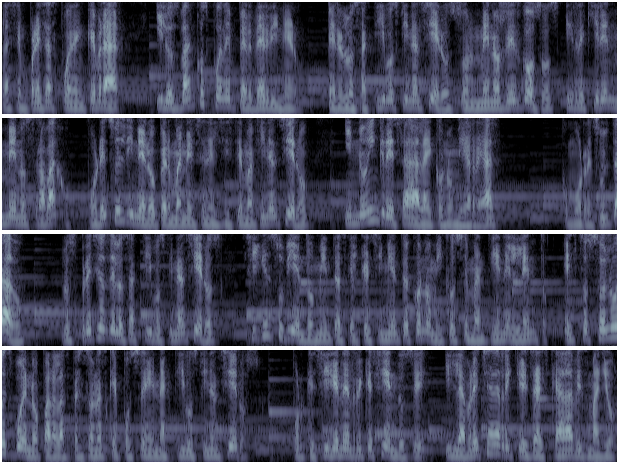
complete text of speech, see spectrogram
Las empresas pueden quebrar y los bancos pueden perder dinero, pero los activos financieros son menos riesgosos y requieren menos trabajo. Por eso el dinero permanece en el sistema financiero y no ingresa a la economía real. Como resultado, los precios de los activos financieros siguen subiendo mientras que el crecimiento económico se mantiene lento. Esto solo es bueno para las personas que poseen activos financieros, porque siguen enriqueciéndose y la brecha de riqueza es cada vez mayor.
